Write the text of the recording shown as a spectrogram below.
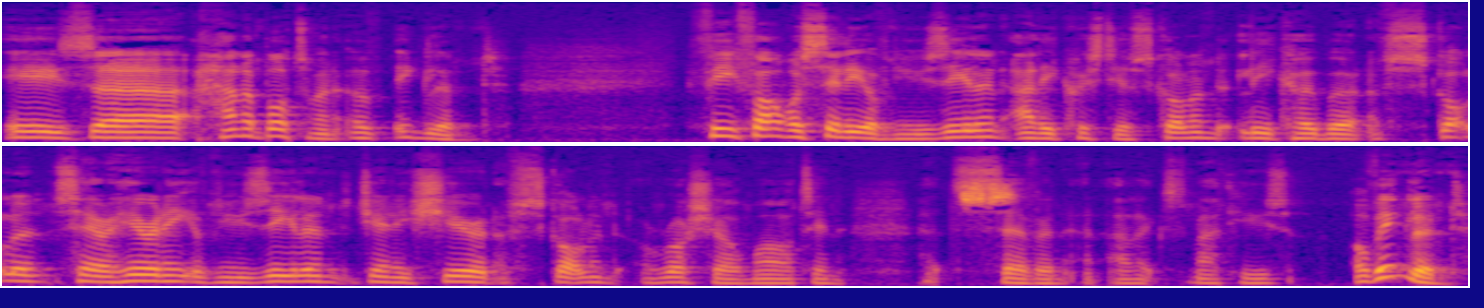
is uh, Hannah Botterman of England. Fee Fa'amausili of New Zealand, Ali Christie of Scotland, Lee Cockburn of Scotland, Sarah Hirini of New Zealand, Jenny Sheeran of Scotland, Rochelle Martin at seven, and Alex Matthews of England.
